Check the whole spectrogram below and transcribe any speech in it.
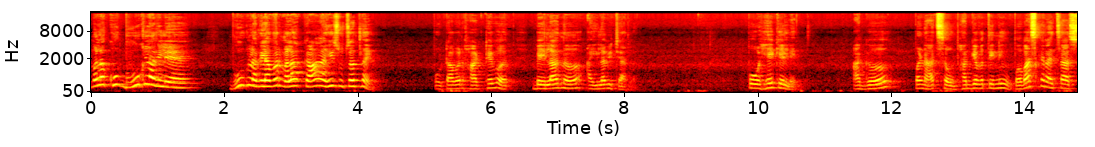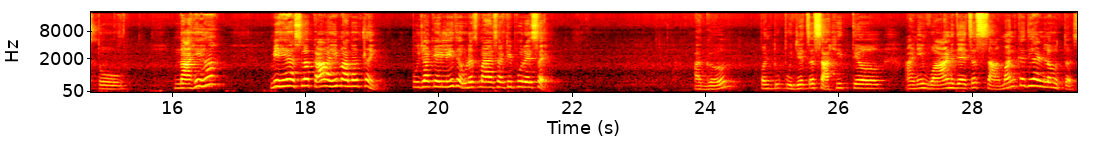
मला खूप भूक लागली आहे. भूक लागल्यावर मला काही सुचत नाही. पोटावर हात ठेवत बेलानं आईला विचारलं पोहे केलेत? अगं पण आज सौभाग्यवतीने उपवास करायचा असतो. नाही हां. मी हे असलं काही मानत नाही. पूजा केली तेवढंच माझ्यासाठी पुरेसं आहे. अगं पण तू पूजेचं साहित्य आणि वाण द्यायचं सामान कधी आणलं होतंस?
